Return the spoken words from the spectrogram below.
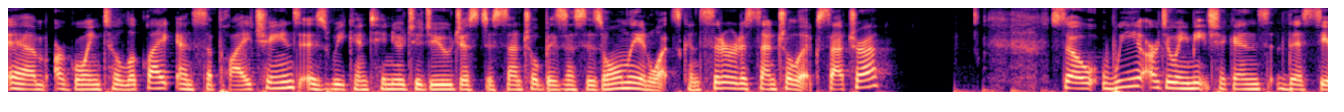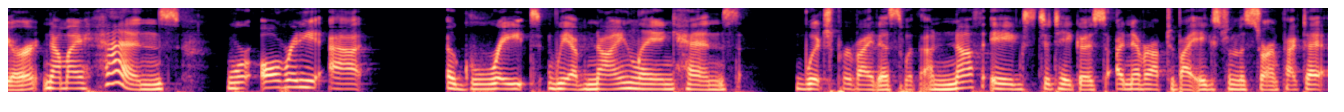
um, are going to look like and supply chains as we continue to do just essential businesses only and what's considered essential, etc. So we are doing meat chickens this year. Now, my hens were already at a great, we have nine laying hens which provide us with enough eggs to take us. I never have to buy eggs from the store. In fact, I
